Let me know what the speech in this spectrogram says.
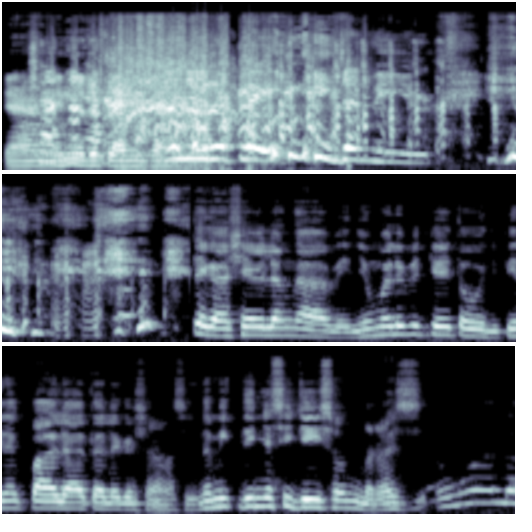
Yan, Sabi yun yung reply ni John. Yun yung reply ni John Mayer. Teka, share lang namin. Yung malupit kay Tony, pinagpala talaga siya kasi na-meet din niya si Jason Mraz. Ang wala.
